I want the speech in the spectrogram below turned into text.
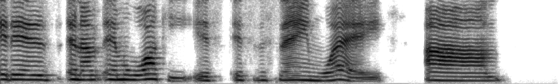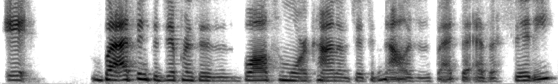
it is and I'm in Milwaukee. It's it's the same way. Um it but I think the difference is, is Baltimore kind of just acknowledges the fact that as a city,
